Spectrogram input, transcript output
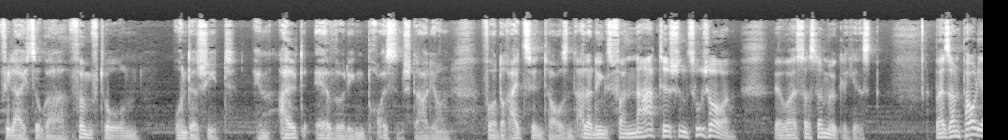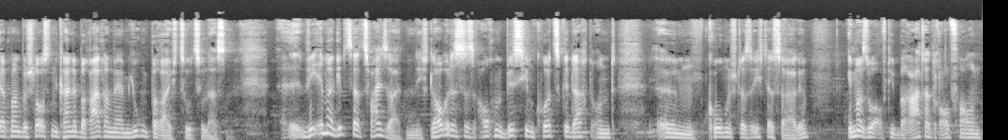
vielleicht sogar fünf Toren Unterschied im altehrwürdigen Preußenstadion vor 13.000, allerdings fanatischen Zuschauern. Wer weiß, was da möglich ist. Bei St. Pauli hat man beschlossen, keine Berater mehr im Jugendbereich zuzulassen. Äh, wie immer gibt's da zwei Seiten. Ich glaube, das ist auch ein bisschen kurz gedacht und ähm, komisch, dass ich das sage. Immer so auf die Berater draufhauen,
